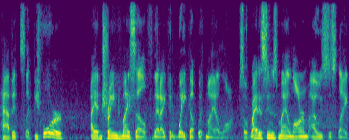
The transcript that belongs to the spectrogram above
habits. Like before, I had trained myself that I could wake up with my alarm. So right as soon as my alarm, I was just like,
